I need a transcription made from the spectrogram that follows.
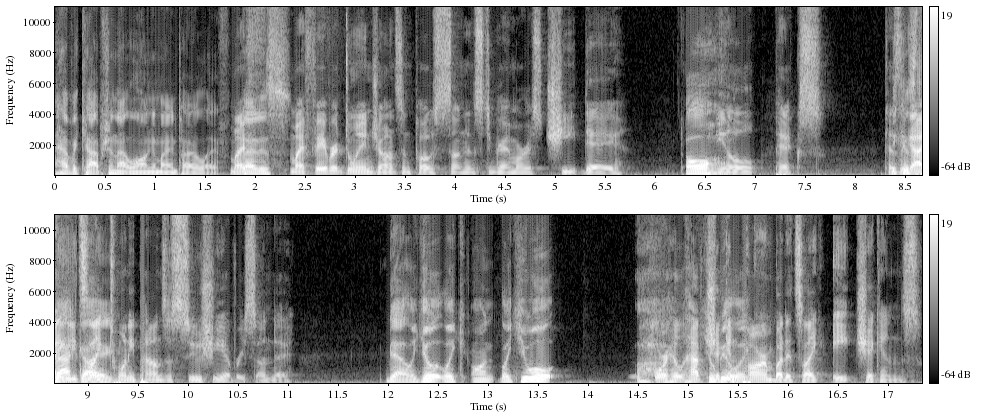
have a caption that long in my entire life. My that is my favorite Dwayne Johnson posts on Instagram are his cheat day oh meal picks Because the guy eats guy- like 20 pounds of sushi every Sunday. yeah, like he'll like on like he will or he'll have He'll chicken like- parm, but it's like eight chickens.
